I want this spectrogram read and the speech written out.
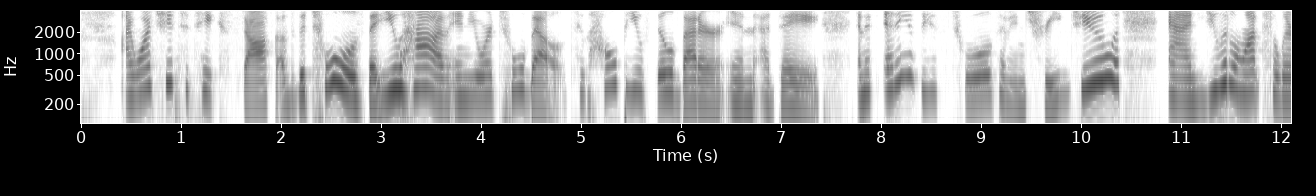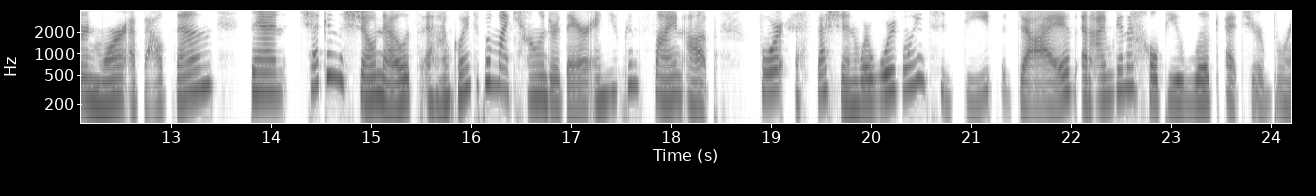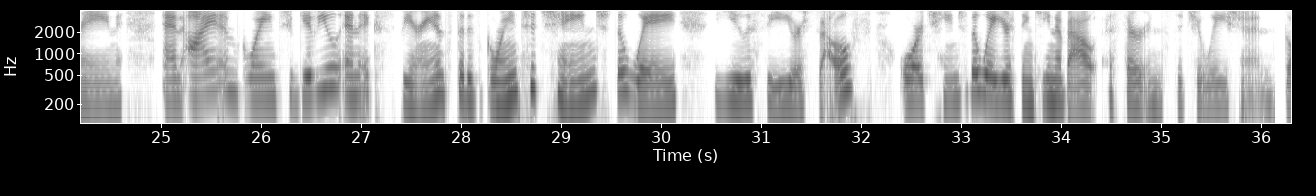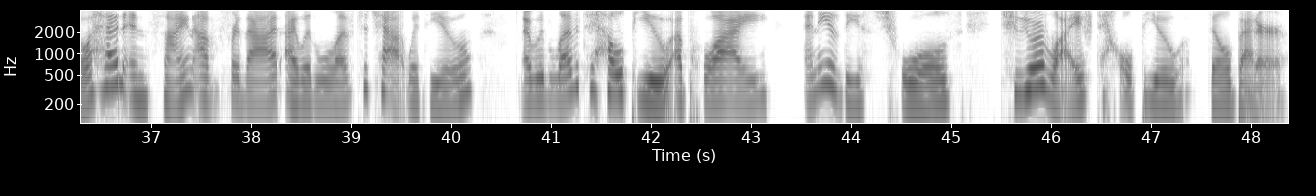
I want you to take stock of the tools that you have in your tool belt to help you feel better in a day. And if any of these tools have intrigued you and you would want to learn more about them, then check in the show notes and I'm going to put my calendar there and you can sign up for a session where we're going to deep dive and I'm going to help you look at your brain. And I am going to give you an experience that is going to change the way you see yourself or change the way you're thinking about a certain situation. Go ahead and sign up for that. I would love to chat with you. I would love to help you apply any of these tools to your life to help you feel better.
